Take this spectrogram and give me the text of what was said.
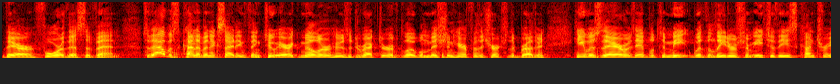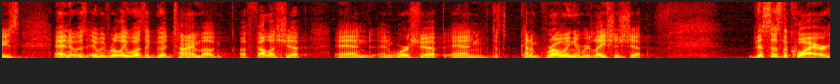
there for this event. So that was kind of an exciting thing, too. Eric Miller, who's the director of global mission here for the Church of the Brethren, he was there, was able to meet with the leaders from each of these countries, and it, was, it really was a good time of, of fellowship and, and worship and just kind of growing in relationship. This is the choir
